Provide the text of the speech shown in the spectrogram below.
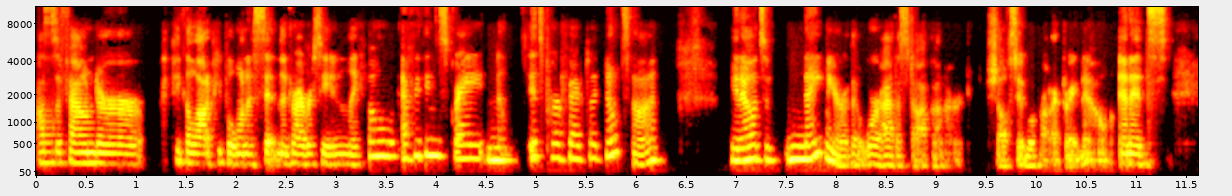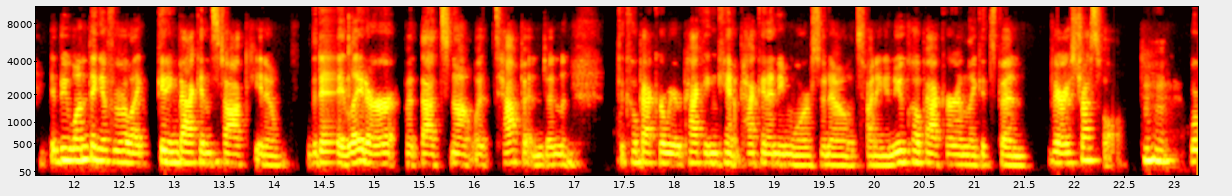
as a founder, I think a lot of people want to sit in the driver's seat and like, oh, everything's great. No, it's perfect. Like, no, it's not. You know, it's a nightmare that we're out of stock on our shelf stable product right now. And it's it'd be one thing if we were like getting back in stock, you know, the day later, but that's not what's happened. And the co-packer we were packing can't pack it anymore. So now it's finding a new co-packer and like it's been very stressful. Mm-hmm. We're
